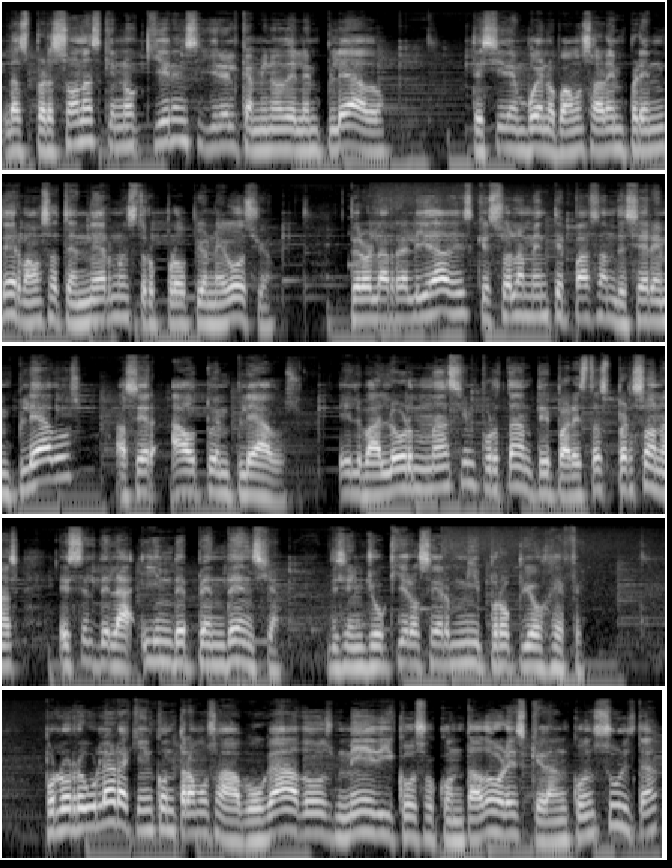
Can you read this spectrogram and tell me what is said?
las personas que no quieren seguir el camino del empleado, deciden, bueno, vamos a emprender, vamos a tener nuestro propio negocio. Pero la realidad es que solamente pasan de ser empleados a ser autoempleados. El valor más importante para estas personas es el de la independencia. Dicen, yo quiero ser mi propio jefe. Por lo regular aquí encontramos a abogados, médicos o contadores que dan consulta,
